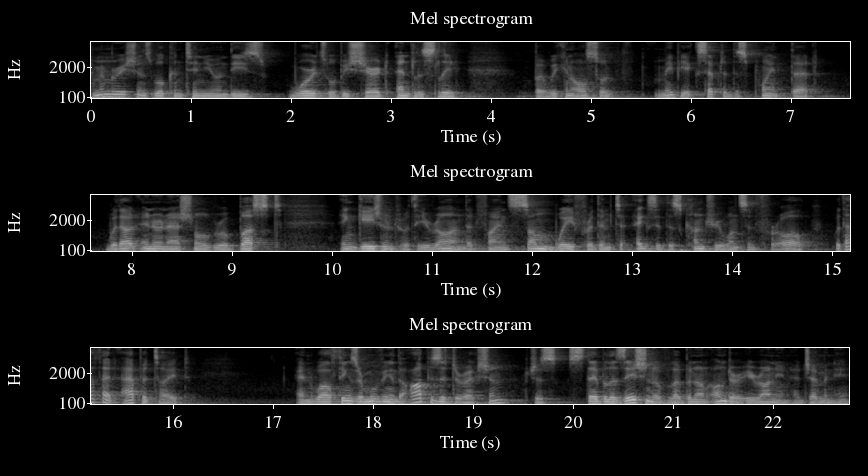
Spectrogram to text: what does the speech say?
commemorations will continue and these words will be shared endlessly. But we can also maybe accept at this point that without international robust engagement with Iran that finds some way for them to exit this country once and for all. Without that appetite, and while things are moving in the opposite direction, which is stabilization of Lebanon under Iranian hegemony,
